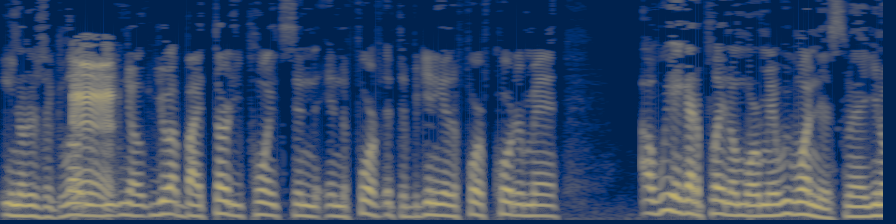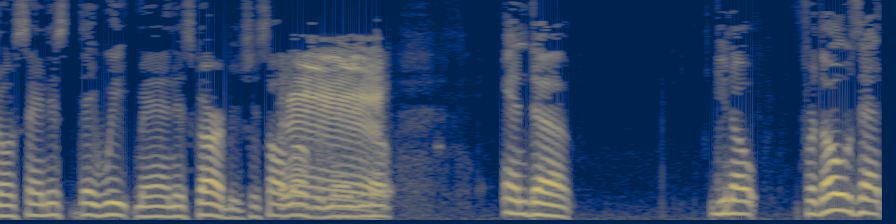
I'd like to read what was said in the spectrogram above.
You know there's a gloat. You know you're up by 30 points in in the fourth at the beginning of the fourth quarter man. Uh, we ain't got to play no more man. We won this man. You know what i'm saying? This they weak man it's garbage. It's all over man you know? And uh you know, for those that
